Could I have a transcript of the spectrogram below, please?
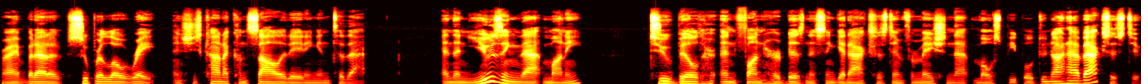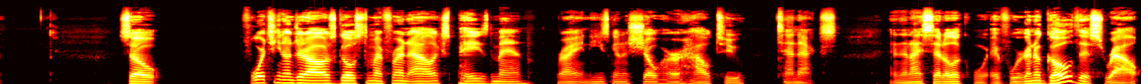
right? But at a super low rate. And she's kind of consolidating into that. And then using that money to build her and fund her business and get access to information that most people do not have access to. So $1,400 goes to my friend Alex, pays the man, right? And he's going to show her how to 10x. And then I said, look, if we're going to go this route,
